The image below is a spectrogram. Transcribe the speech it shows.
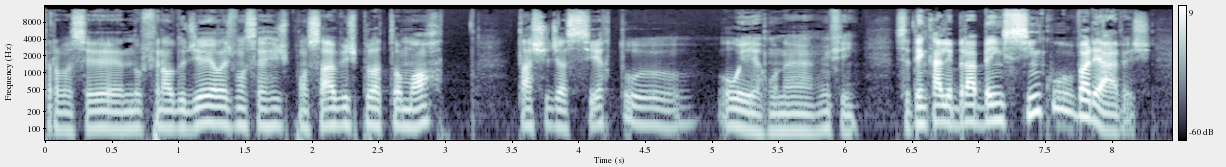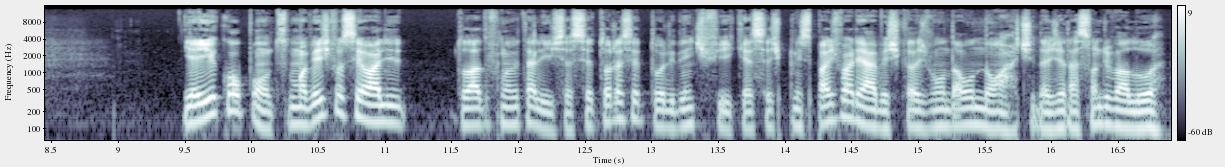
Para você, no final do dia, elas vão ser responsáveis pela tua maior taxa de acerto ou erro, né? Enfim, você tem que calibrar bem cinco variáveis. E aí qual o ponto? Uma vez que você olhe do lado fundamentalista, setor a setor, identifique essas principais variáveis que elas vão dar o norte da geração de valor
